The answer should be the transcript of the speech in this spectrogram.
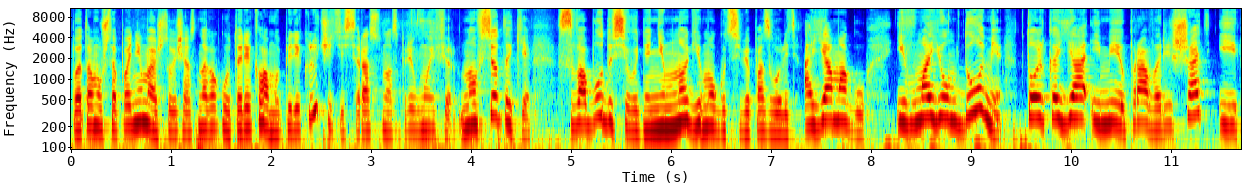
потому что понимаю, что вы сейчас на какую-то рекламу переключитесь, раз у нас прямой эфир, но все-таки свободу сегодня немногие могут себе позволить, а я могу. И в моем доме только я имею право решать и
